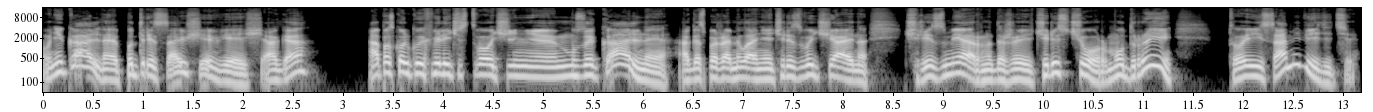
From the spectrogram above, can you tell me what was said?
«Уникальная, потрясающая вещь, ага. А поскольку их величество очень э, музыкальные, а госпожа Мелания чрезвычайно, чрезмерно, даже чересчур мудры, то и сами видите.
